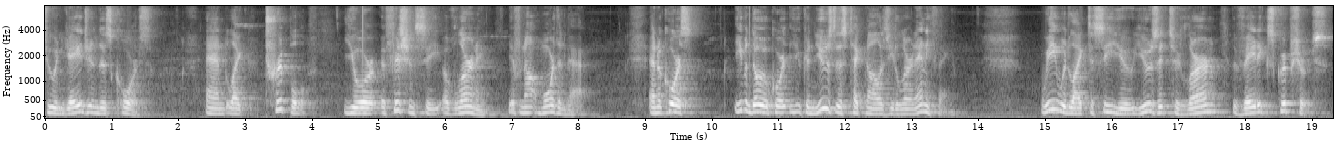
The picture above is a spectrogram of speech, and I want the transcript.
to engage in this course and like triple your efficiency of learning, if not more than that. And of course, even though of course you can use this technology to learn anything, we would like to see you use it to learn the Vedic scriptures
